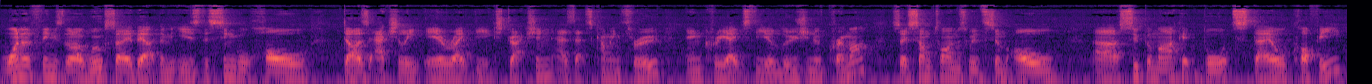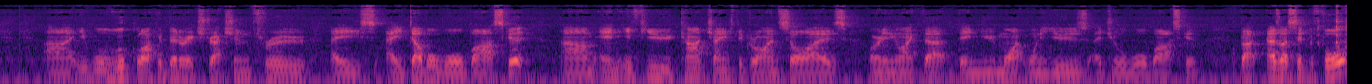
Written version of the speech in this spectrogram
One of the things that I will say about them is the single hole does actually aerate the extraction as that's coming through and creates the illusion of crema. So sometimes with some old uh, supermarket bought stale coffee, uh, it will look like a better extraction through a, a double wall basket. Um, and if you can't change the grind size or anything like that, then you might want to use a dual wall basket. But as I said before,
